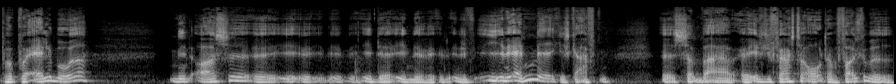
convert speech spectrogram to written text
på, på alle måder, men også øh, en, en, en, en, en anden magisk aften, øh, som var øh, et af de første år, der var folkemøde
